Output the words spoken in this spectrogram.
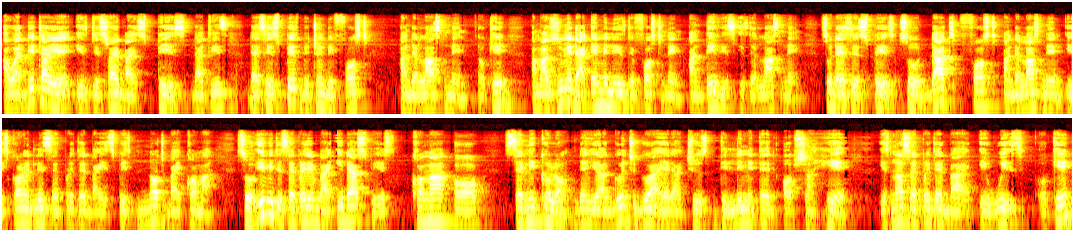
Our data here is described by space. That is, there's a space between the first and the last name, okay? I'm assuming that Emily is the first name and Davis is the last name. So there is a space. So that first and the last name is currently separated by a space, not by comma. So if it is separated by either space, comma, or semicolon, then you are going to go ahead and choose delimited option here. It's not separated by a width, okay?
